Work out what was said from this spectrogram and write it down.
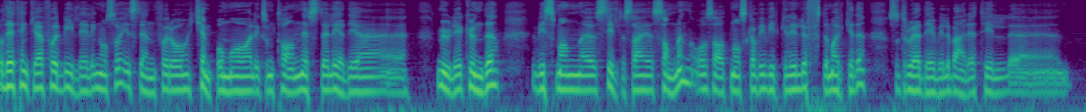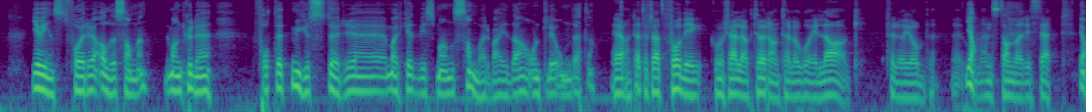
Og det tenker jeg for bildeling også, istedenfor å kjempe om å liksom, ta neste ledige uh, mulige kunde. Hvis man stilte seg sammen og sa at nå skal vi virkelig løfte markedet, så tror jeg det ville være til gevinst for alle sammen. Man kunne fått et mye større marked hvis man samarbeida ordentlig om dette. Ja, rett og slett få de kommersielle aktørene til å gå i lag for å jobbe om ja. en standardisert Ja.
